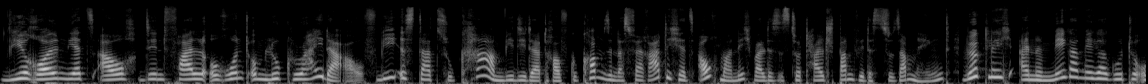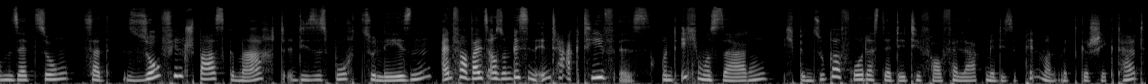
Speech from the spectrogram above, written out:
wir rollen jetzt auch den Fall rund um Luke Ryder auf. Wie es dazu kam, wie die da drauf gekommen sind, das verrate ich jetzt auch mal nicht, weil das ist total spannend, wie das zusammenhängt. Wirklich eine mega, mega gute Umsetzung. Es hat so viel Spaß gemacht, dieses Buch zu lesen, einfach weil es auch so ein bisschen interaktiv ist. Und ich muss sagen, ich bin super froh, dass der DTV-Verlag mir diese Pinnwand mitgeschickt hat,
